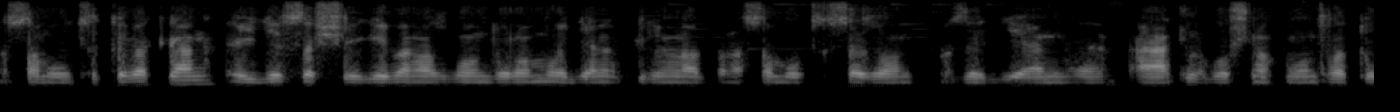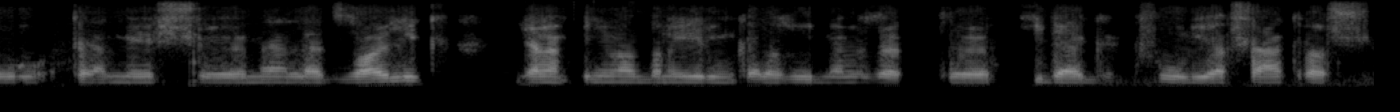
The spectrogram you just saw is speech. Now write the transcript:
a szamóca töveken. Így összességében azt gondolom, hogy jelen pillanatban a szamóca szezon az egy ilyen átlagosnak mondható termés mellett zajlik. Jelen pillanatban érünk el az úgynevezett hideg fólia sátras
